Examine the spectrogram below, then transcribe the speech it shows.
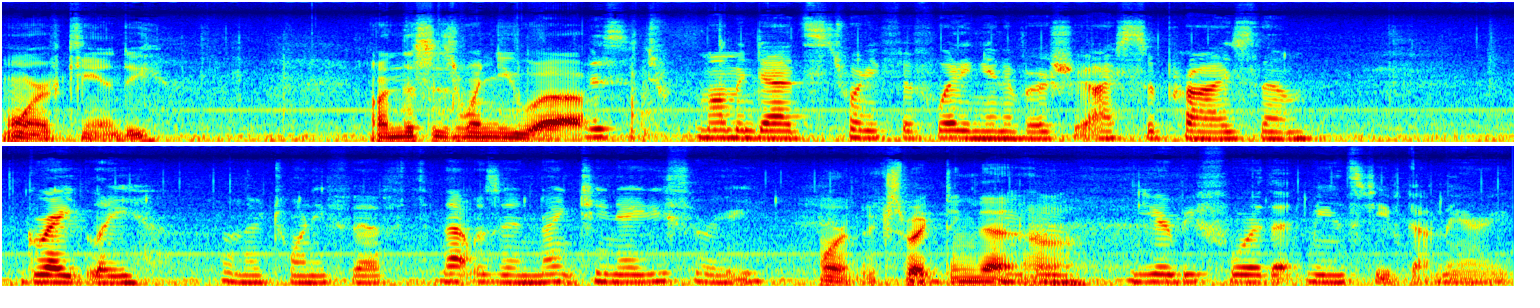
More of candy. Oh, and this is when you uh, This is t- mom and dad's 25th wedding anniversary. I surprised them greatly on their 25th. That was in 1983. weren't expecting that, huh? Mm-mm. Year before that, me and Steve got married.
